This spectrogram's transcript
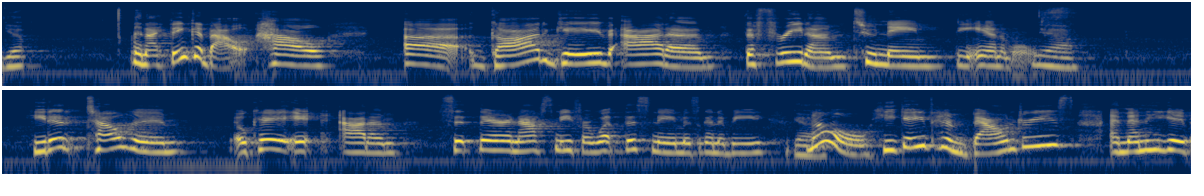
Yep. and I think about how uh, God gave Adam the freedom to name the animals. Yeah. He didn't tell him, okay, Adam, sit there and ask me for what this name is going to be. Yeah. No, he gave him boundaries and then he gave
